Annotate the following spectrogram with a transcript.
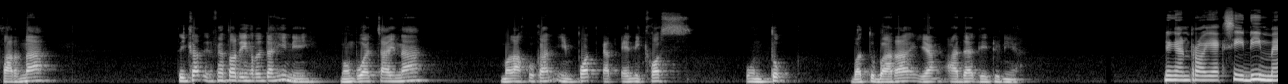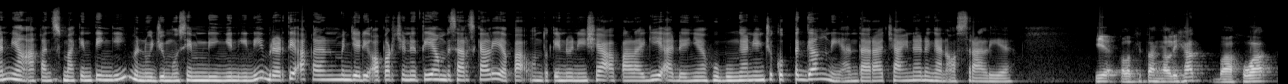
karena tingkat inventory yang rendah ini membuat China melakukan import at any cost untuk batu bara yang ada di dunia. Dengan proyeksi demand yang akan semakin tinggi menuju musim dingin ini berarti akan menjadi opportunity yang besar sekali ya Pak untuk Indonesia apalagi adanya hubungan yang cukup tegang nih antara China dengan Australia. Iya, kalau kita ngelihat bahwa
